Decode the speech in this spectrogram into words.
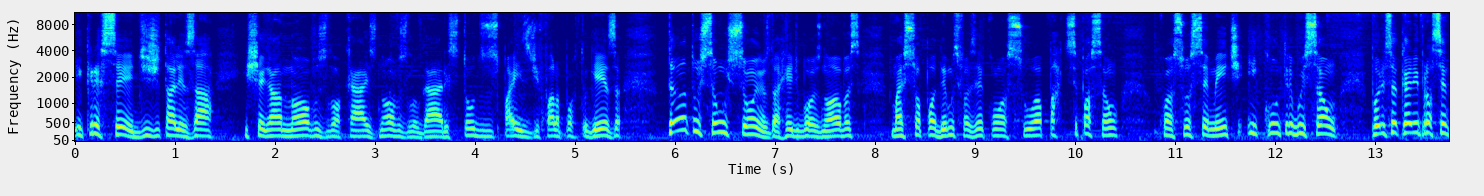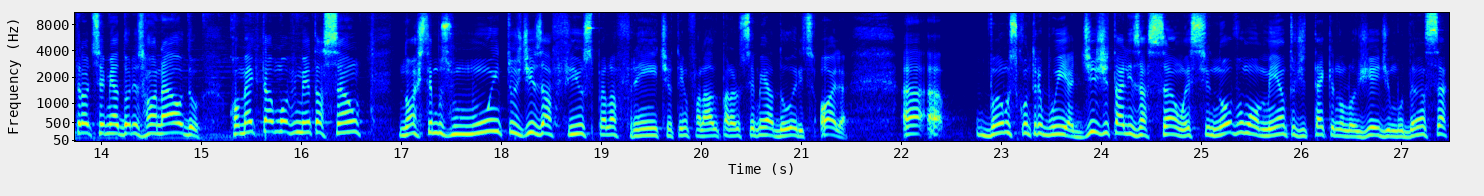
e crescer, digitalizar e chegar a novos locais, novos lugares, todos os países de fala portuguesa. Tantos são os sonhos da Rede Boas Novas, mas só podemos fazer com a sua participação com a sua semente e contribuição. Por isso eu quero ir para a Central de Semeadores Ronaldo. Como é que está a movimentação? Nós temos muitos desafios pela frente. Eu tenho falado para os semeadores. Olha, ah, ah, vamos contribuir. A digitalização, esse novo momento de tecnologia e de mudança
